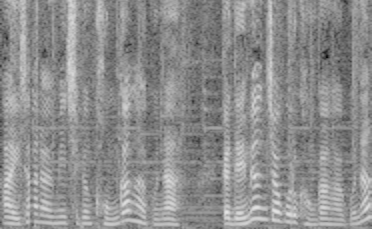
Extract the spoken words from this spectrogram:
아, 이 사람이 지금 건강하구나. 그러니까 내면적으로 건강하구나.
